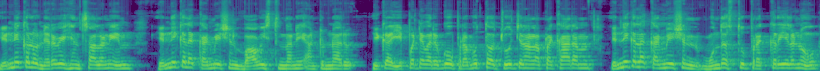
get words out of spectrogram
ఎన్నికలు నిర్వహించాలని ఎన్నికల కమిషన్ భావిస్తుందని అంటున్నారు. ఇక ఇప్పటి వరకు ప్రభుత్వ సూచనల ప్రకారం ఎన్నికల కమిషన్ ముందస్తు ప్రక్రియలను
